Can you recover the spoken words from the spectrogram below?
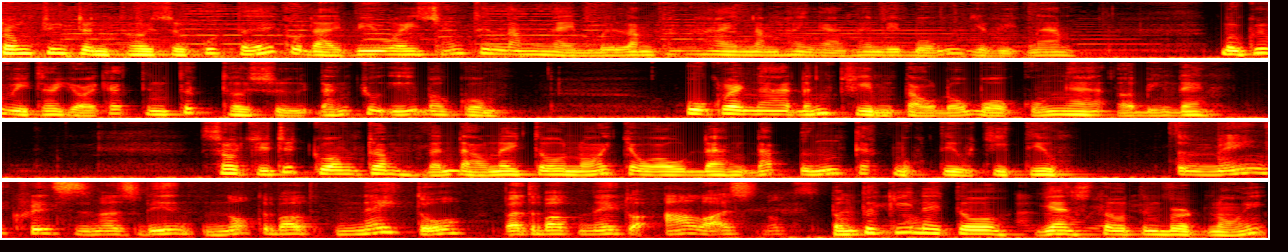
Trong chương trình thời sự quốc tế của đài VOA sáng thứ năm ngày 15 tháng 2 năm 2024 giờ Việt Nam, mời quý vị theo dõi các tin tức thời sự đáng chú ý bao gồm Ukraine đánh chìm tàu đổ bộ của Nga ở Biển Đen. Sau chỉ trích của ông Trump, lãnh đạo NATO nói châu Âu đang đáp ứng các mục tiêu chi tiêu. the main criticism has been not about NATO, but about NATO allies not Tổng thư ký NATO Jens Stoltenberg nói,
